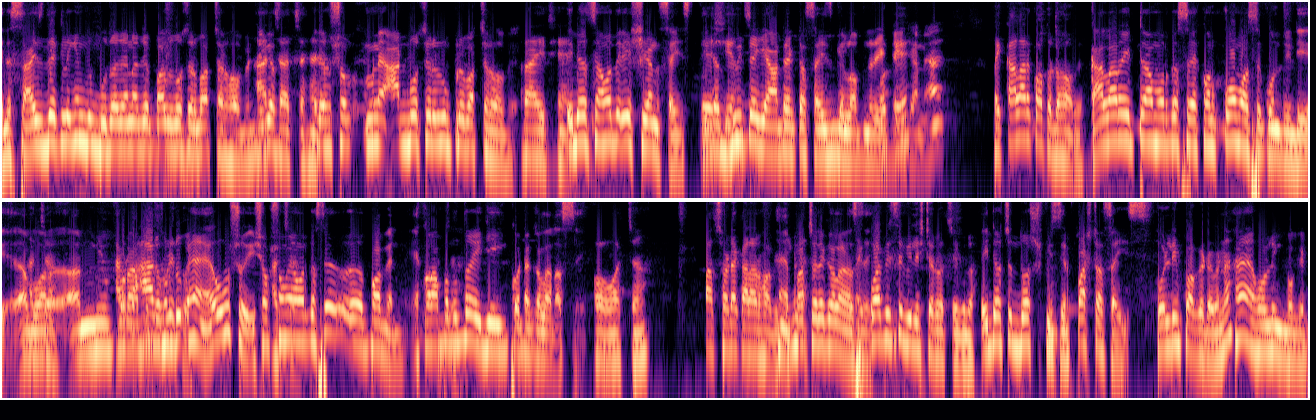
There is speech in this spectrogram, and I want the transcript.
এটা সাইজ দেখলে কিন্তু বোঝা যায় না যে পাঁচ বছর বাচ্চার হবে ঠিক আচ্ছা আছে? আচ্ছা হ্যাঁ। এটা সব মানে আট বছরের উপরে বাচ্চার হবে। রাইট হ্যাঁ। এটা হচ্ছে আমাদের এশিয়ান সাইজ এটা দুই থেকে আট একটা সাইজ গেল আপনার এটা এখানে হ্যাঁ। কালার কতটা হবে? কালার এটা আমার কাছে এখন কম আছে কোয়ান্টিটি আবার নিউ তো? হ্যাঁ অবশ্যই। সবসময় আচ্ছা। আমার কাছে পাবেন। এখন আপাতত এই যে কটা কালার আছে। ও আচ্ছা। পাঁচ ছটা কালার হবে। হ্যাঁ পাঁচ ছটা কালার আছে কয় পিসের বিলিস্টার হচ্ছে এগুলো। এটা হচ্ছে দশ পিসের পাঁচটা সাইজ হোল্ডিং পকেট হবে না? হ্যাঁ হোল্ডিং পকেট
